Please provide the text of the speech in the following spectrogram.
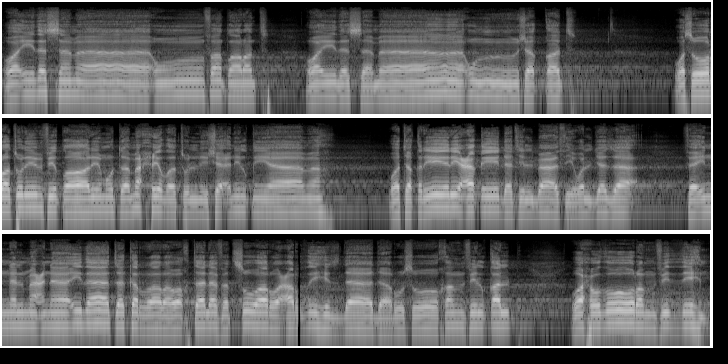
وإذا السماء انفطرت وإذا السماء انشقت وسورة الانفطار متمحضة لشأن القيامة وتقرير عقيدة البعث والجزاء فإن المعنى إذا تكرر واختلفت صور عرضه ازداد رسوخا في القلب وحضورا في الذهن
